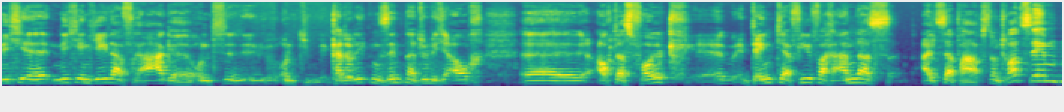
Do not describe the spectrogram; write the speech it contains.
nicht, äh, nicht in jeder Frage. Und, äh, und Katholiken sind natürlich auch, äh, auch das Volk äh, denkt ja vielfach anders als der Papst. Und trotzdem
